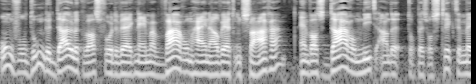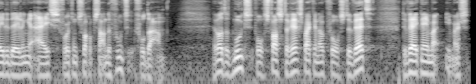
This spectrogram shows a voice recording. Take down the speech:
onvoldoende duidelijk was voor de werknemer waarom hij nou werd ontslagen. En was daarom niet aan de toch best wel strikte mededelingen eis voor het ontslag op staande voet voldaan. En wat het moet volgens vaste rechtspraak en ook volgens de wet de werknemer immers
